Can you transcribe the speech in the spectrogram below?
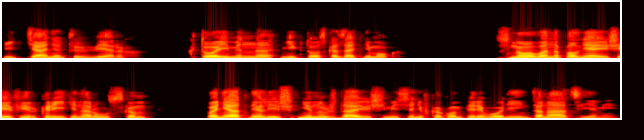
и тянет вверх. Кто именно, никто сказать не мог. Снова наполняющий эфир крики на русском — понятные лишь не нуждающимися ни в каком переводе интонациями.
